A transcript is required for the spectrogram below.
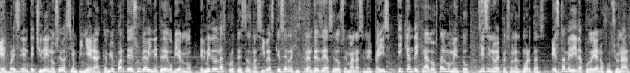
El presidente chileno Sebastián Piñera cambió parte de su gabinete de gobierno en medio de las protestas masivas que se registran desde hace dos semanas en el país y que han dejado hasta el momento 19 personas muertas. Esta medida podría no funcionar,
